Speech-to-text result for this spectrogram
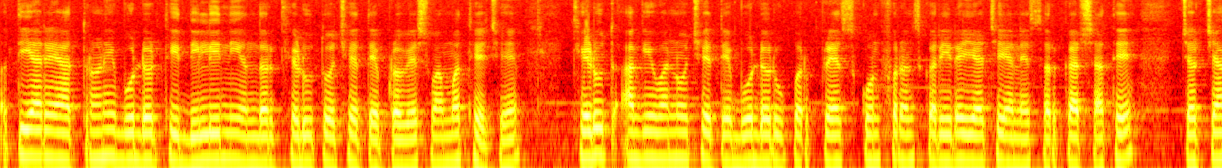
અત્યારે આ ત્રણેય બોર્ડરથી દિલ્હીની અંદર ખેડૂતો છે તે પ્રવેશવા મથે છે. ખેડૂત આગેવાનો છે તે બોર્ડર ઉપર પ્રેસ કોન્ફરન્સ કરી રહ્યા છે અને સરકાર સાથે ચર્ચા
